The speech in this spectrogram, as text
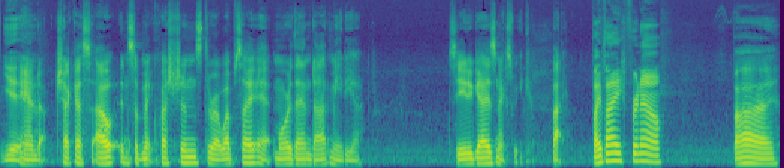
Yeah. And check us out and submit questions through our website at morethan.media. See you guys next week. Bye. Bye bye for now. Bye.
